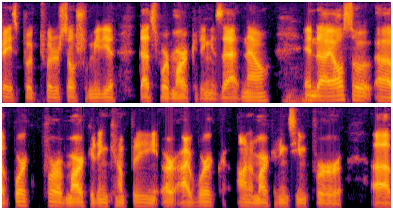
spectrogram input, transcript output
Facebook, Twitter, social media. That's where marketing is at now. Mm-hmm. And I also uh, work for a marketing company, or I work on a marketing team for uh,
